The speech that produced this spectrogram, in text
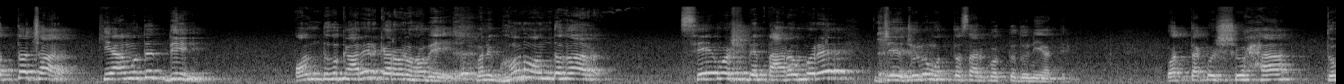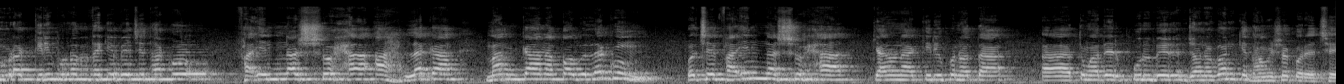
অত্যাচার কিয়ামতের দিন অন্ধকারের কারণ হবে মানে ঘন অন্ধকার সে বসবে তার উপরে যে জুলুম অত্যাচার করতো দুনিয়াতে। অত্যাকুর সুহা তোমরা কৃপণতা থেকে বেঁচে থাকো। ফাইন্না সুহা আহলাকা মানকানা কবলাকুম বলছে ফাইন্না সুহা কেননা কৃপণতা তোমাদের পূর্বের জনগণকে ধ্বংস করেছে।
